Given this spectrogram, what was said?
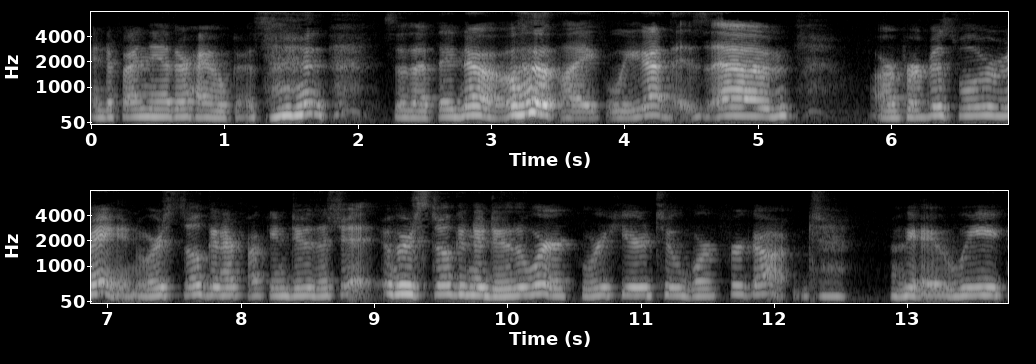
And to find the other Heyokas. so that they know, like, we got this. Um, our purpose will remain. We're still gonna fucking do the shit. We're still gonna do the work. We're here to work for God. Okay, we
